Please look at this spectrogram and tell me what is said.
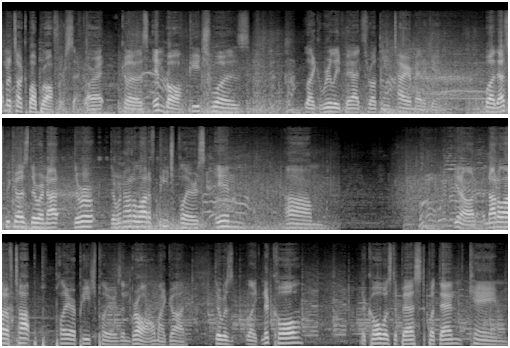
I'm gonna talk about Brawl for a sec, alright? Because in Brawl, Peach was like really bad throughout the entire metagame. But that's because there were not there were there were not a lot of Peach players in um you know, not a lot of top player Peach players in Brawl. Oh my god. There was like Nicole Nicole was the best, but then came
